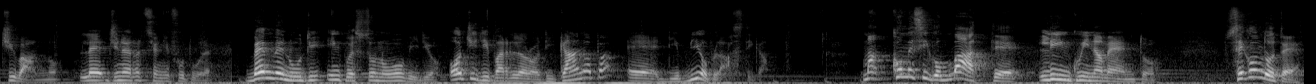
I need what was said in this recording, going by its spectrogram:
ci vanno le generazioni future. Benvenuti in questo nuovo video. Oggi ti parlerò di canapa e di bioplastica. Ma come si combatte l'inquinamento? Secondo te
